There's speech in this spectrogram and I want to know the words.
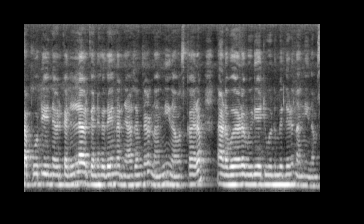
സപ്പോർട്ട് ചെയ്യുന്നവർക്ക് എല്ലാവർക്കും എന്റെ ഹൃദയം നിറഞ്ഞ ആശംസകൾ. നന്ദി നമസ്കാരം. നാളെ വേറെ വീഡിയോ ആയിട്ട് വീണ്ടും വരുന്നവരും നന്ദി നമസ്കാരം.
